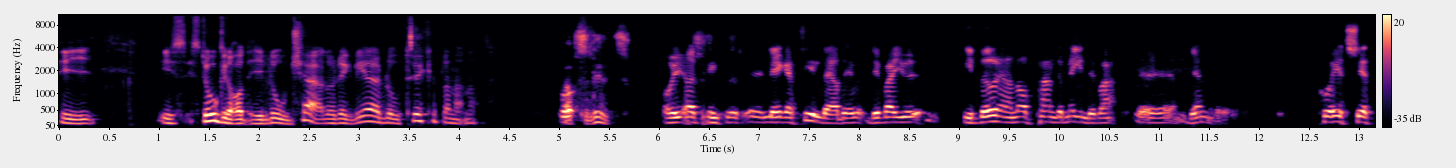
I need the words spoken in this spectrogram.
i, i stor grad i blodkärl och reglerar blodtrycket bland annat. Absolut. Och jag tänkte lägga till där, det, det var ju i början av pandemin, det var eh, den, på ett sätt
